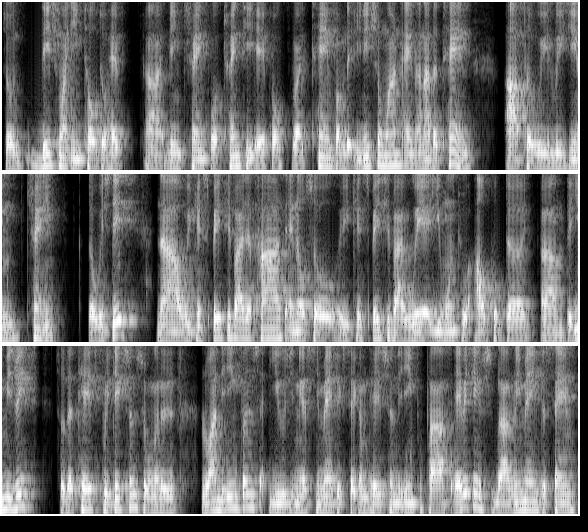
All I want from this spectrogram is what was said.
So this one in total have uh, been trained for 20 epochs, right? 10 from the initial one and another 10 after we resume training. So with this, now we can specify the path and also you can specify where you want to output the, um, the imagery. So the test prediction, so we're going to run the inference using a semantic segmentation, the input path, everything should uh, remain the same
